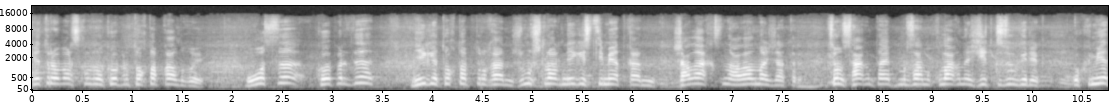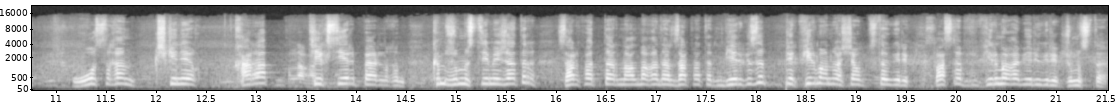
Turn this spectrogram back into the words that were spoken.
петробарскілі көпір тоқтап қалды ғой. Осы көпірді неге тоқтап тұрғанын жұмысшылар неге істемей жатқанын жалақысын ала алмай жатыр. Соны сағынтаев мырзаның құлағына жеткізу керек. Үкімет осыған кішкене қарап тексеріп барлығын. Кім жұмыс істемей жатыр зарплаттарын алмағандардың зарплатасын бергізіп фирманы вообще жауып тастау керек. Басқа фирмаға беру керек жұмысты.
